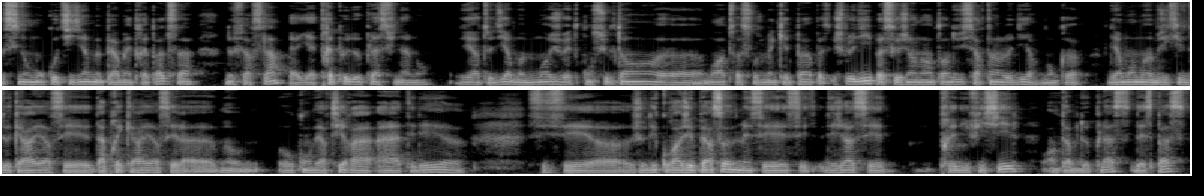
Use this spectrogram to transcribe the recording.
sinon mon quotidien me permettrait pas de ça, de faire cela. Il y a très peu de place finalement. à te dire moi je vais être consultant, euh, moi de toute façon je m'inquiète pas. Je le dis parce que j'en ai entendu certains le dire. Donc euh, dire moi mon objectif de carrière c'est d'après carrière c'est me, convertir à, à, la télé. Euh, c'est euh, je décourageais personne mais c'est déjà c'est très difficile en termes de place, d'espace,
